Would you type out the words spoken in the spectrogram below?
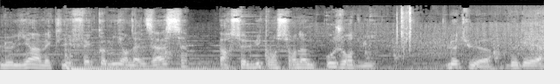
le lien avec les faits commis en Alsace par celui qu'on surnomme aujourd'hui le tueur de DRH.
